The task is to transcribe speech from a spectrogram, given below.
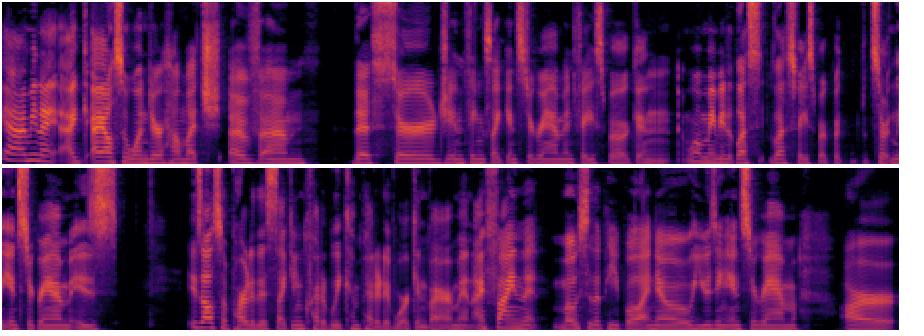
Yeah, I mean, I I, I also wonder how much of um, the surge in things like Instagram and Facebook and well maybe less less Facebook but, but certainly Instagram is is also part of this like incredibly competitive work environment. I find that most of the people I know using Instagram are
